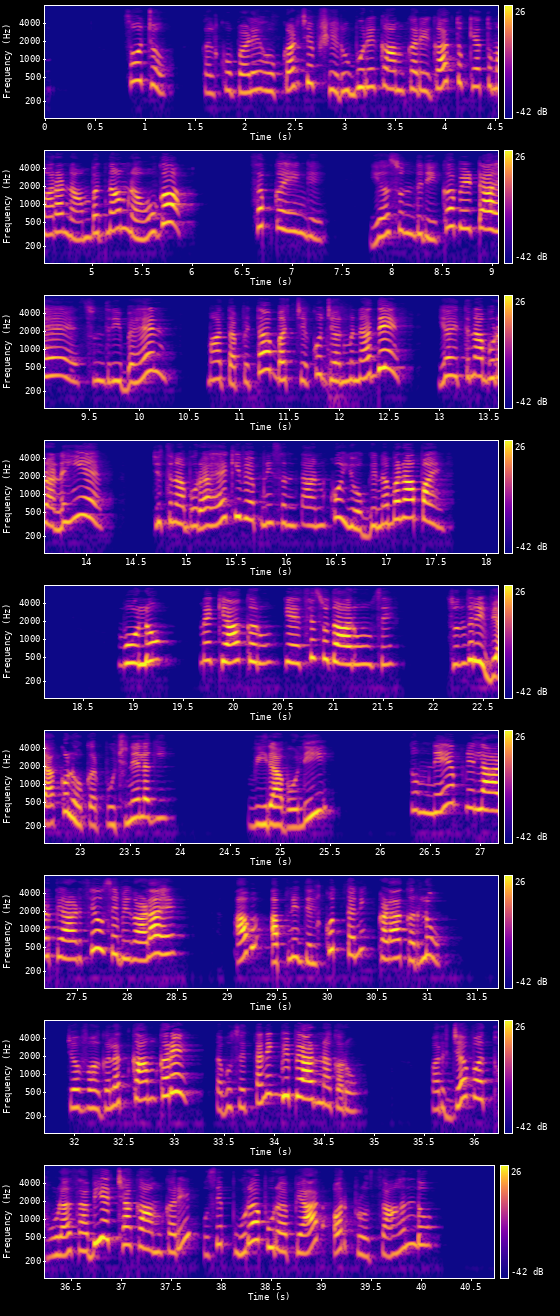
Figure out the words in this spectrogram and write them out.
सोचो कल को बड़े होकर जब शेरू बुरे काम करेगा तो क्या तुम्हारा नाम बदनाम ना होगा? सब कहेंगे, यह सुंदरी का बेटा है, सुंदरी बहन माता पिता बच्चे को जन्म न दे। यह इतना बुरा नहीं है, जितना बुरा है कि वे अपनी संतान को योग्य न बना पाए। बोलो, मैं क्या करूँ? कैसे सुधारूं उसे? सुंदरी व्याकुल होकर पूछने लगी। वीरा बोली, तुमने अपने लाड़ प्यार से उसे बिगाड़ा है। अब अपने दिल को तनिक कड़ा कर लो। जब वह गलत काम करे, तब उसे तनिक भी प्यार ना करो। पर जब वह थोड़ा सा भी अच्छा काम करे, उसे पूरा पूरा प्यार और प्रोत्साहन दो।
